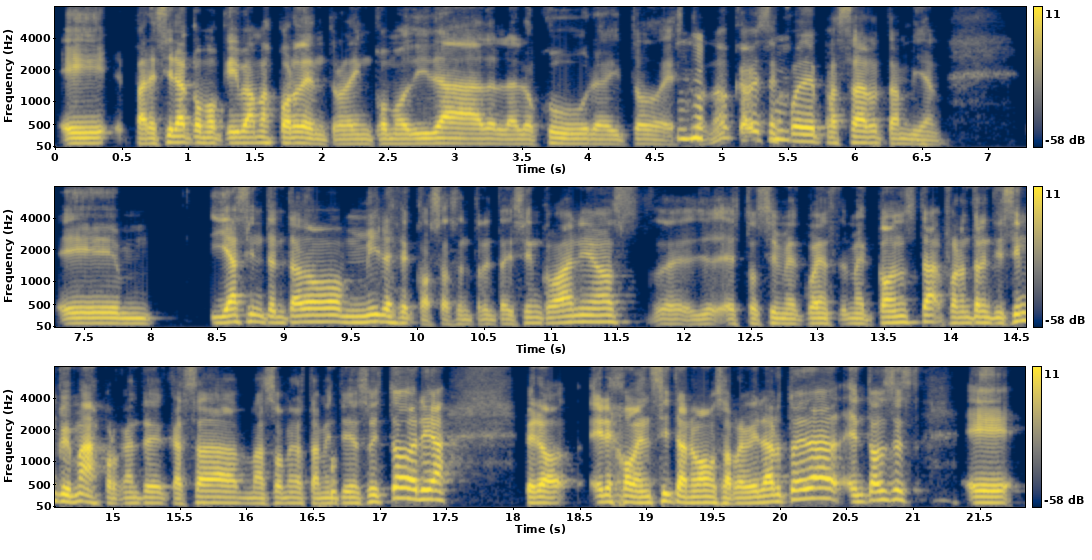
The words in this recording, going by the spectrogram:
Eh, pareciera como que iba más por dentro, la incomodidad, la locura y todo esto, ¿no? Que a veces puede pasar también. Eh, y has intentado miles de cosas en 35 años. Eh, esto sí me, consta. Fueron 35 y más, porque antes de casada más o menos también tiene su historia. Pero eres jovencita, no vamos a revelar tu edad. Entonces, eh,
